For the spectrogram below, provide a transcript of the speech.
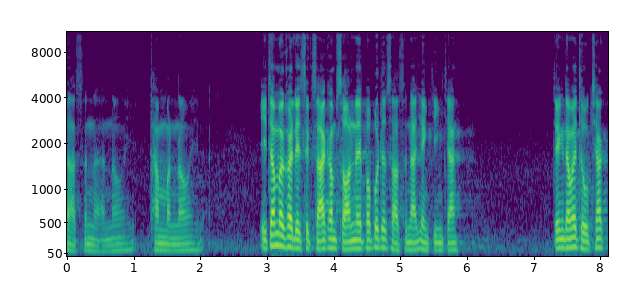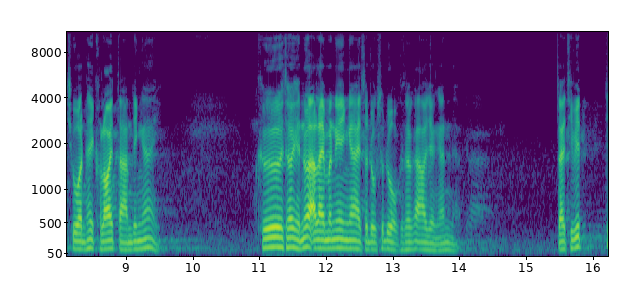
ศาสนาน้อยทำมันน้อย อีกทั้งไม่ค่อยได้ศึกษาคำสอนในพระพุทธศาสนาอย่างจริงจัง จึงทำให้ถูกชักชวนให้คล้อยตามได้ง่าย คือเธอเห็นว่าอะไรมันง่ายๆ สะดวกสะดวกเธอก็เอาอย่างนั้นนะแต่ชีวิตจ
